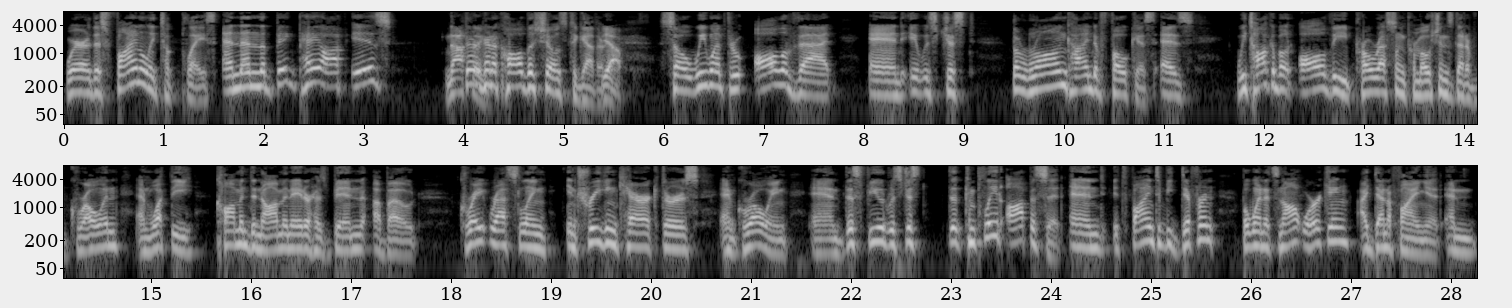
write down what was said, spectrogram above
where this finally took place. And then the big payoff is Nothing. they're going to call the shows together. Yeah. So we went through all of that and it was just the wrong kind of focus as we talk about all the pro wrestling promotions that have grown and what the common denominator has been about great wrestling, intriguing characters and growing. And this feud was just the complete opposite. And it's fine to be different, but when it's not working, identifying it and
